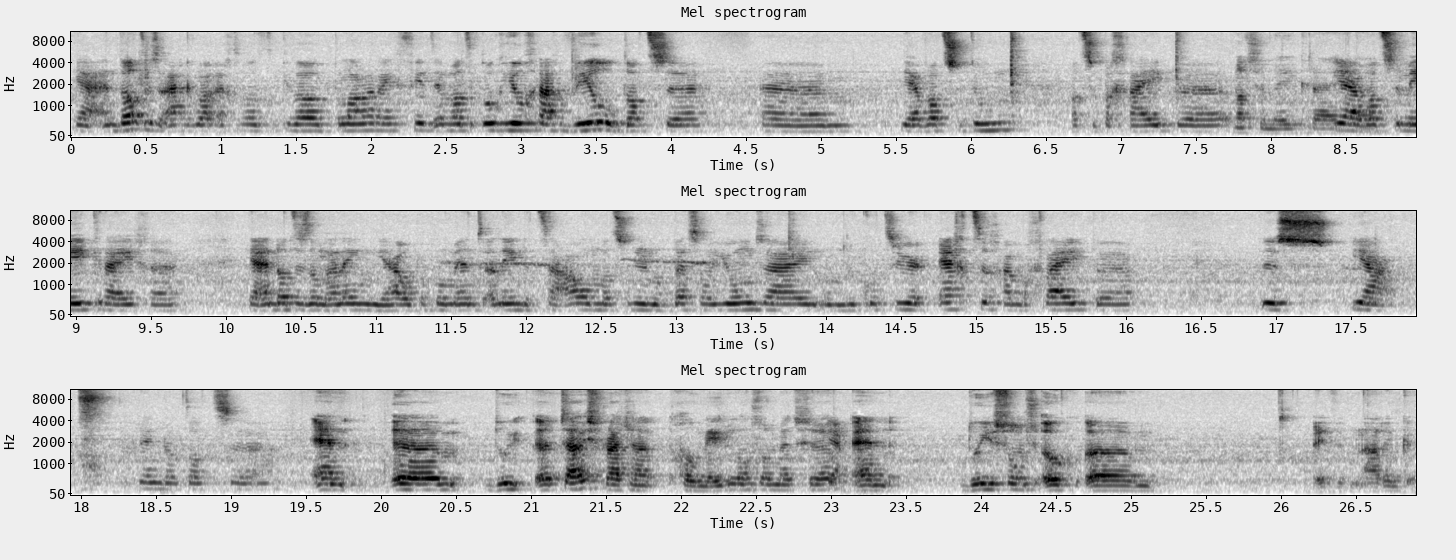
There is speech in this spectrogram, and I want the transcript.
Ja, en dat is eigenlijk wel echt wat ik wel belangrijk vind en wat ik ook heel graag wil dat ze, ehm, ja, wat ze doen, wat ze begrijpen, Wat ze meekrijgen. ja, wat ze meekrijgen. Ja, en dat is dan alleen ja, op het moment alleen de taal, omdat ze nu nog best wel jong zijn, om de cultuur echt te gaan begrijpen. Dus ja, ik denk dat dat. eh, En ehm, doe je, eh, thuis praat je gewoon Nederlands dan met ze. Ja. En doe je soms ook, ehm, even nadenken,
